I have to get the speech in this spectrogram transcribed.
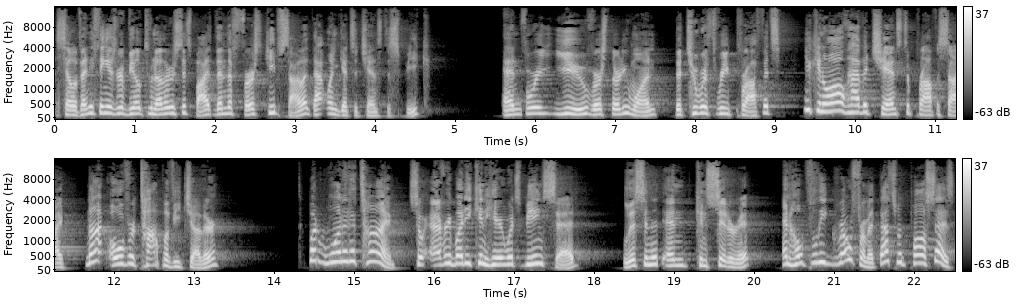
so if anything is revealed to another who sits by, then the first keeps silent. That one gets a chance to speak. And for you, verse 31, the two or three prophets, you can all have a chance to prophesy, not over top of each other, but one at a time. So everybody can hear what's being said, listen and consider it, and hopefully grow from it. That's what Paul says.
